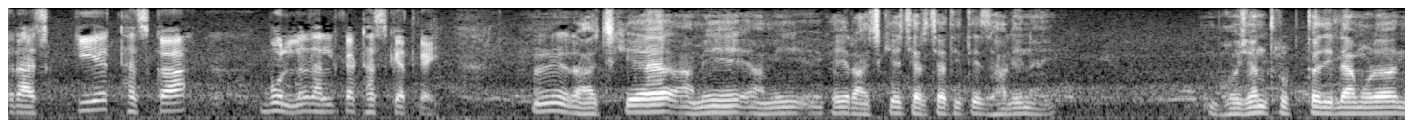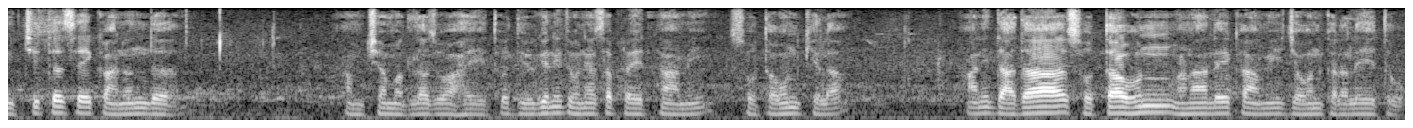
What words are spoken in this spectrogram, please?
राजकीय ठसका बोलणं झालं का ठसक्यात काही. आणि राजकीय आम्ही आम्ही काही राजकीय चर्चा तिथे झाली नाही. भोजन तृप्त दिल्यामुळं निश्चितच एक आनंद आमच्यामधला जो आहे तो द्विगुणित होण्याचा प्रयत्न आम्ही स्वतःहून केला. आणि दादा स्वतःहून म्हणाले का आम्ही जेवण करायला येतो.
